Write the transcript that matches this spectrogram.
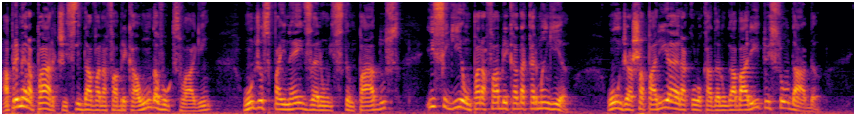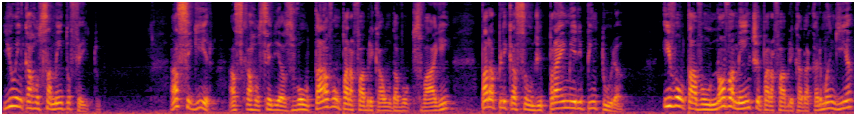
A primeira parte se dava na fábrica 1 da Volkswagen, onde os painéis eram estampados e seguiam para a fábrica da Carmanguia, onde a chaparia era colocada no gabarito e soldada, e o encarroçamento feito. A seguir, as carrocerias voltavam para a fábrica 1 da Volkswagen para aplicação de primer e pintura, e voltavam novamente para a fábrica da Carmanguia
